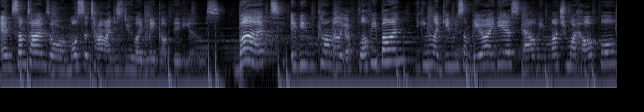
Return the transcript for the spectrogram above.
And sometimes or most of the time I just do like makeup videos. But if you become like a fluffy bun, you can like give me some video ideas. That would be much more helpful.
